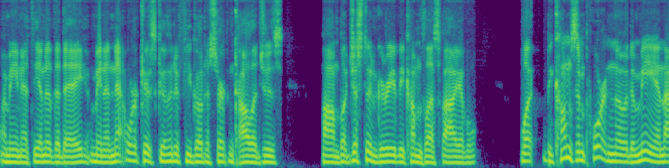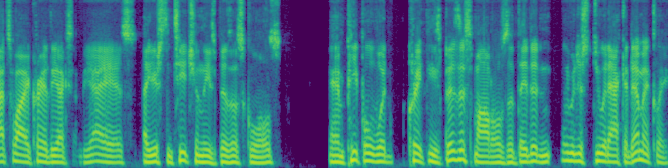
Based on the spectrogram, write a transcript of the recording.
I mean, at the end of the day, I mean, a network is good if you go to certain colleges, um, but just a degree becomes less valuable. What becomes important though to me, and that's why I created the XMBA, is I used to teach in these business schools and people would create these business models that they didn't, they would just do it academically.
